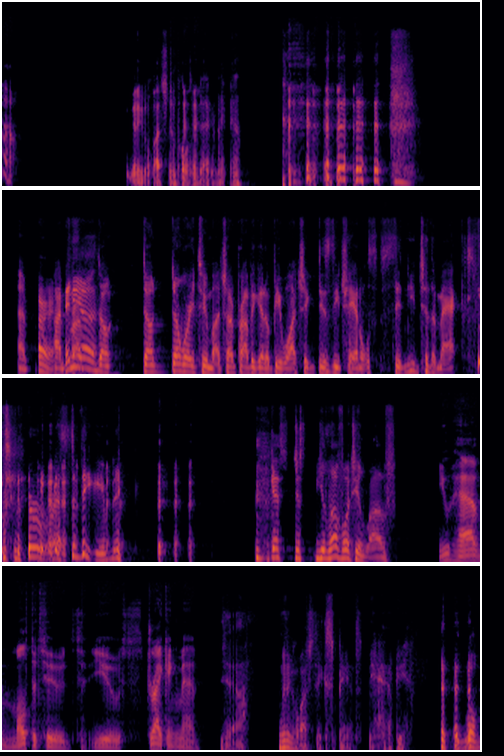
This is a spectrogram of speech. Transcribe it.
Oh. I'm gonna go watch Napoleon Dynamite now. I'm- All right. I'm Any, prob- uh, don't don't don't worry too much. I'm probably gonna be watching Disney Channel's Sydney to the Max for the rest of the evening. I guess just you love what you love. You have multitudes, you striking men. Yeah. I'm gonna go watch The Expanse. Be happy. well,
